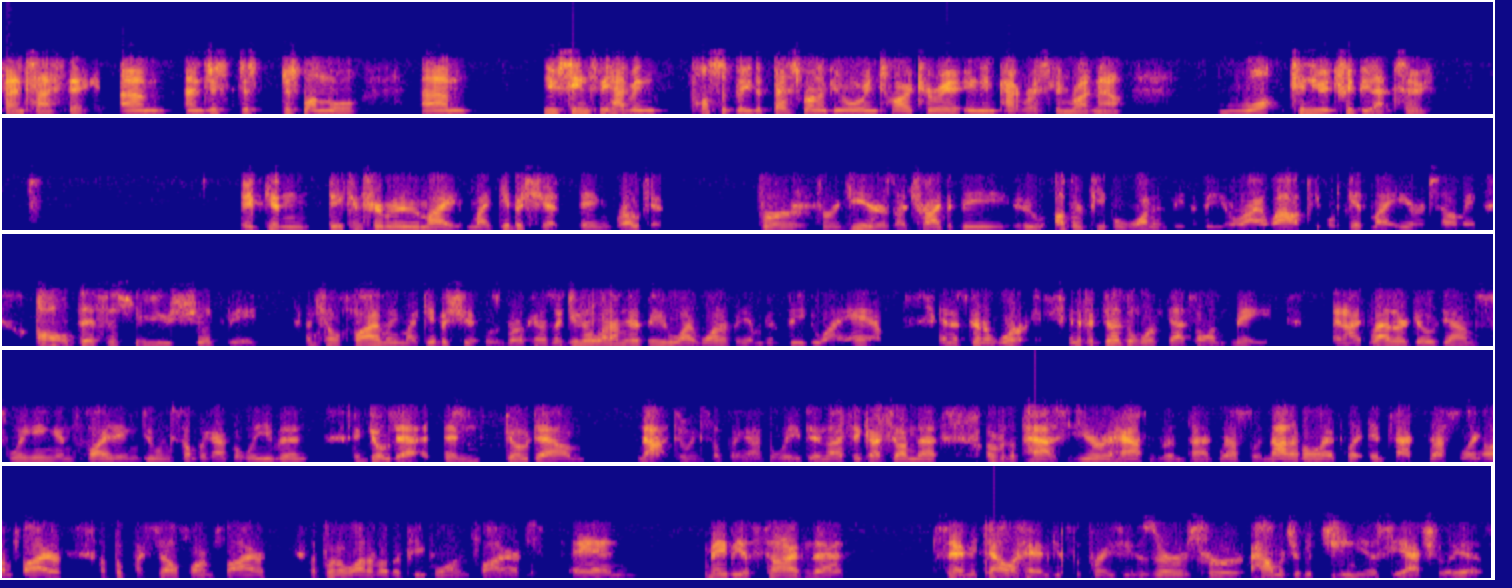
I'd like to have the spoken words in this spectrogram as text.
Fantastic. Um, and just, just, just one more. Um, you seem to be having possibly the best run of your entire career in Impact Wrestling right now. What can you attribute that to? It can be contributed to my my give a shit being broken. For for years, I tried to be who other people wanted me to be, or I allowed people to get in my ear and tell me, "Oh, this is who you should be." Until finally, my give a shit was broken. I was like, "You know what? I'm going to be who I want to be. I'm going to be who I am, and it's going to work. And if it doesn't work, that's on me. And I'd rather go down swinging and fighting, doing something I believe in, and go that than go down not doing something I believed in. I think I've done that over the past year and a half of Impact Wrestling. Not only I put Impact Wrestling on fire, I put myself on fire. I put a lot of other people on fire. And maybe it's time that Sami Callihan gets the praise he deserves for how much of a genius he actually is.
